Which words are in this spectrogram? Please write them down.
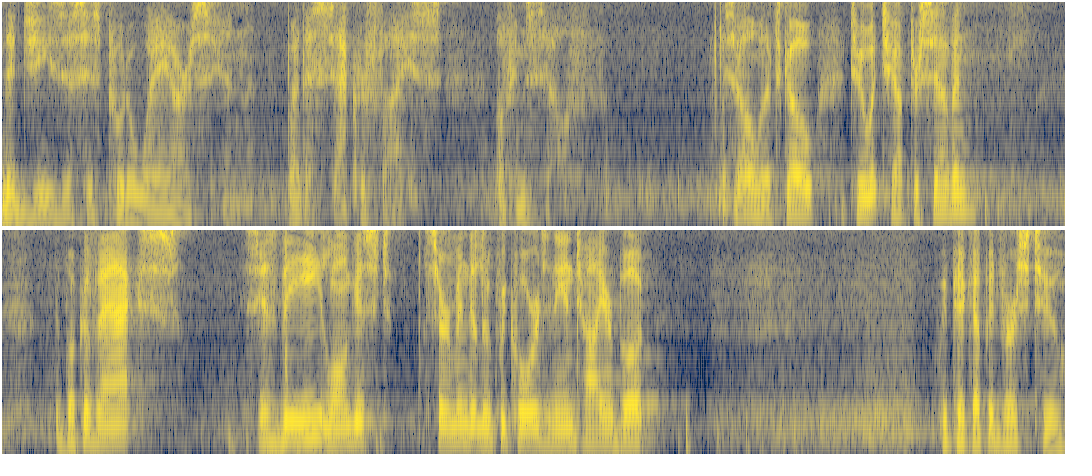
that Jesus has put away our sin by the sacrifice of himself. So let's go to it, chapter 7, the book of Acts. This is the longest sermon that Luke records in the entire book. We pick up at verse 2.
